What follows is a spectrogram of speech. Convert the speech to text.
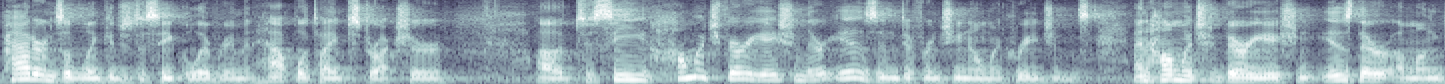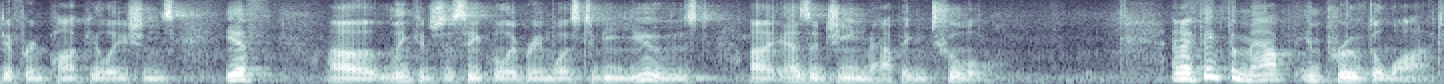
patterns of linkage disequilibrium and haplotype structure uh, to see how much variation there is in different genomic regions and how much variation is there among different populations if uh, linkage disequilibrium was to be used uh, as a gene mapping tool. And I think the map improved a lot.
